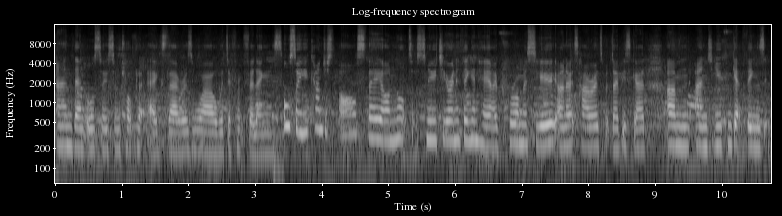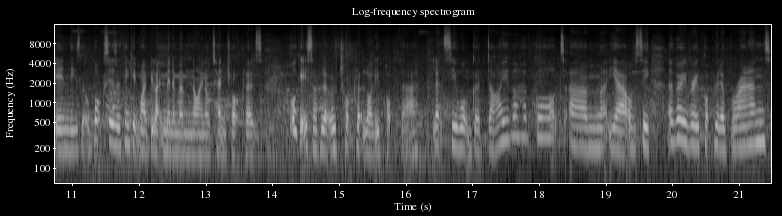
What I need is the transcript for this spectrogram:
And then also some chocolate eggs there as well with different fillings. Also, you can just ask. They are not snooty or anything in here, I promise you. I know it's Harrods, but don't be scared. Um, and you can get things in these little boxes. I think it might be like minimum nine or 10 chocolates or get yourself a little chocolate lollipop there. Let's see what Godiva have got. Um, yeah, obviously a very, very popular brand.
